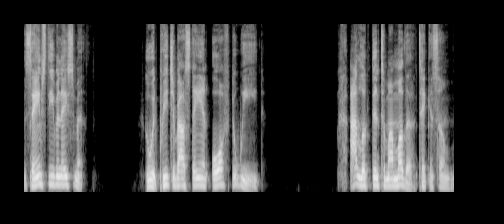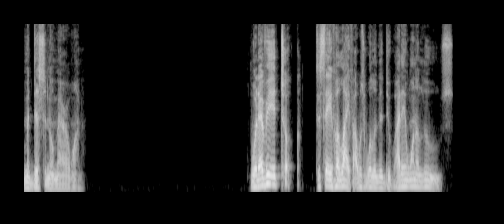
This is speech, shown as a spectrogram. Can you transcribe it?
the same Stephen A. Smith who would preach about staying off the weed I looked into my mother taking some medicinal marijuana. Whatever it took to save her life, I was willing to do. I didn't want to lose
